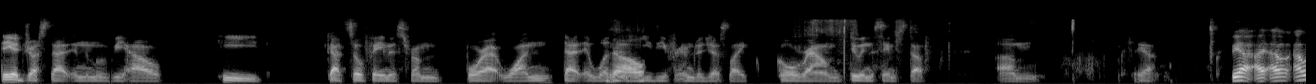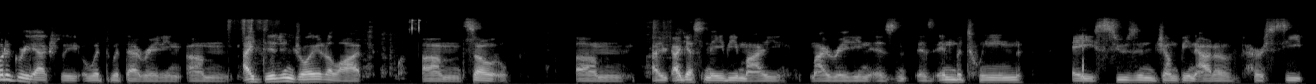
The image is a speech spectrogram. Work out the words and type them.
they addressed that in the movie how he got so famous from borat 1 that it wasn't No. easy for him to just like go around doing the same stuff. Um yeah. But yeah I, I i would agree actually with with that rating. Um i did enjoy it a lot. Um so um i i guess maybe my my rating is is in between a Susan jumping out of her seat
